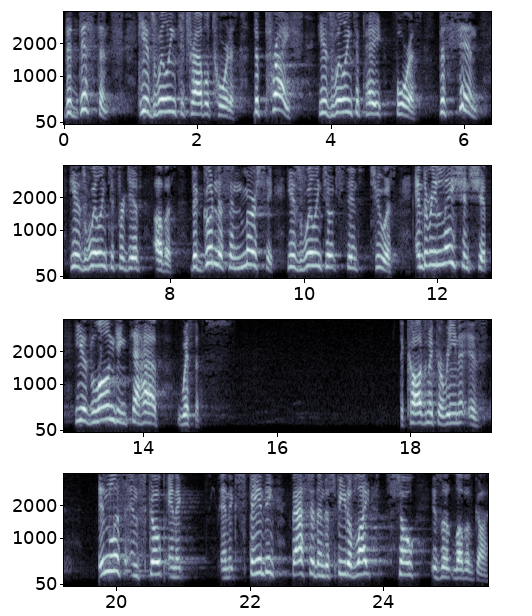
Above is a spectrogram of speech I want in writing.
the distance he is willing to travel toward us, the price he is willing to pay for us, the sin he is willing to forgive of us, the goodness and mercy he is willing to extend to us, and the relationship he is longing to have with us. The cosmic arena is endless in scope and, and expanding faster than the speed of light, so is the love of God.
